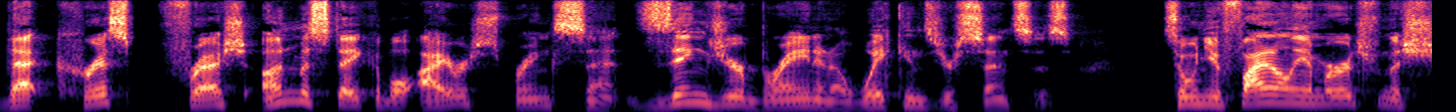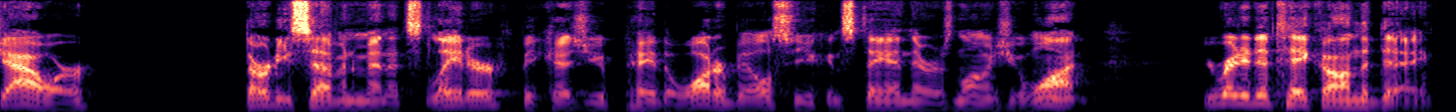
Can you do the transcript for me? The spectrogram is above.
That crisp, fresh, unmistakable Irish Spring scent zings your brain and awakens your senses. So when you finally emerge from the shower, 37 minutes later, because you pay the water bill so you can stay in there as long as you want, you're ready to take on the day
